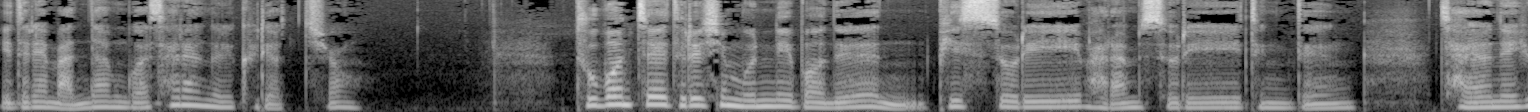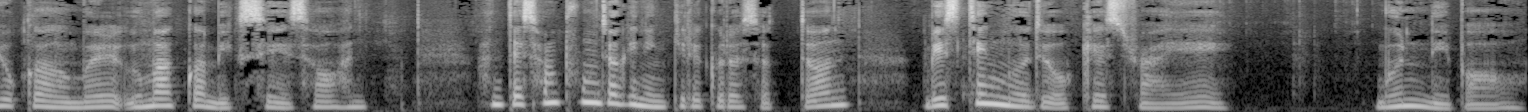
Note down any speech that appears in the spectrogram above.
이들의 만남과 사랑을 그렸죠. 두 번째 들으신 Moon River는 빗소리, 바람소리 등등 자연의 효과음을 음악과 믹스해서 한, 한때 선풍적인 인기를 끌었었던 미스틱 무드 오케스트라의 Moon River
